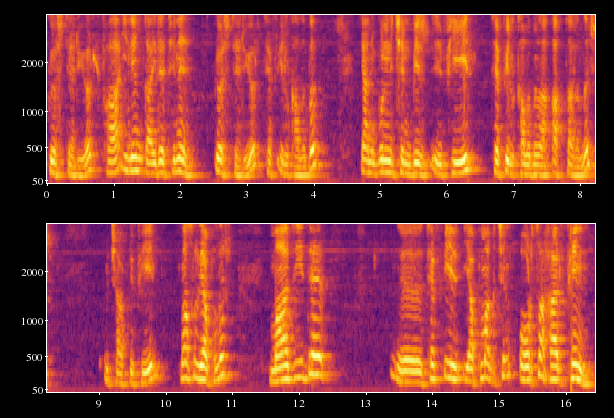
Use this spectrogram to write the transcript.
gösteriyor. Failin gayretini gösteriyor tef'il kalıbı. Yani bunun için bir e, fiil tefil kalıbına aktarılır. Üç harfli fiil. Nasıl yapılır? Mazide e, tefil yapmak için orta harfin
